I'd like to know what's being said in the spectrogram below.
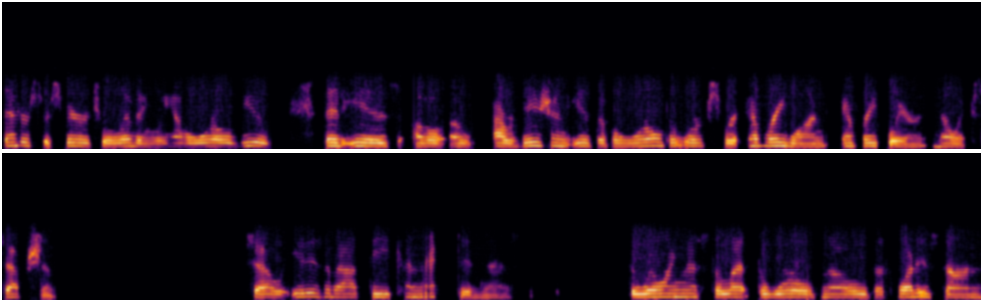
Centers for Spiritual Living, we have a worldview that is a, a, our vision is of a world that works for everyone, everywhere, no exception. So it is about the connectedness, the willingness to let the world know that what is done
